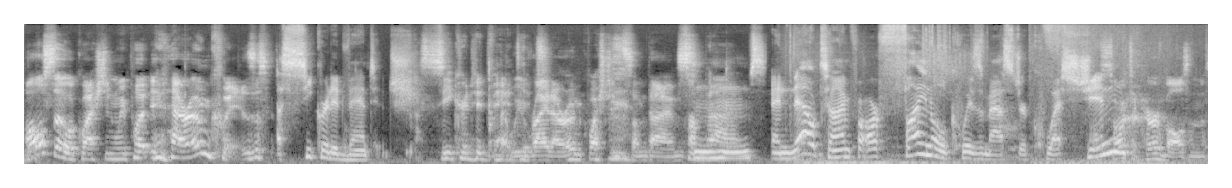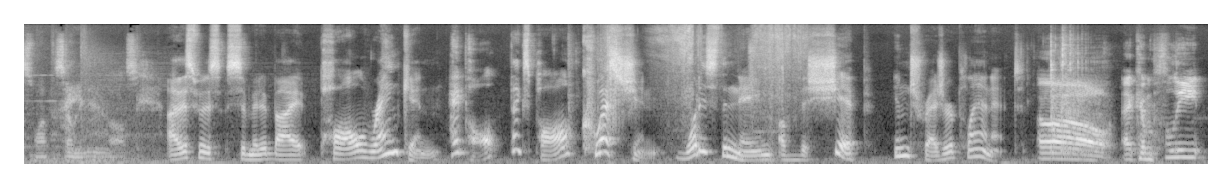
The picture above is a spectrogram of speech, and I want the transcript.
Also, a question we put in our own quiz. A secret advantage. A secret That advantage. we write our own questions sometimes. sometimes. And now, time for our final Quizmaster question. All Sorts of curveballs in this one. So many curveballs. Uh, this was submitted by Paul Rankin. Hey, Paul. Thanks, Paul. Question What is the name of the ship in Treasure Planet? Oh, a complete.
